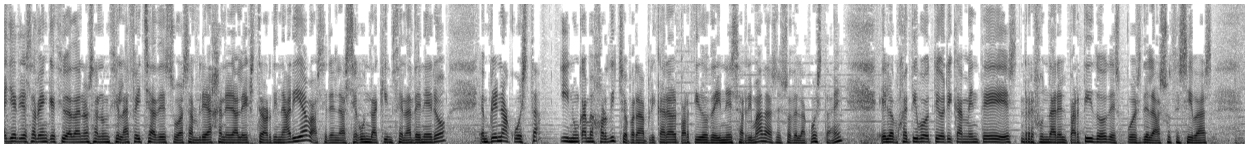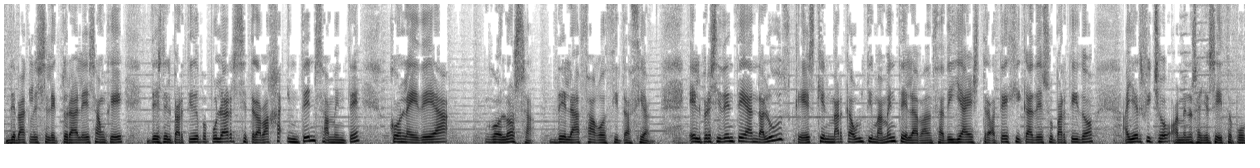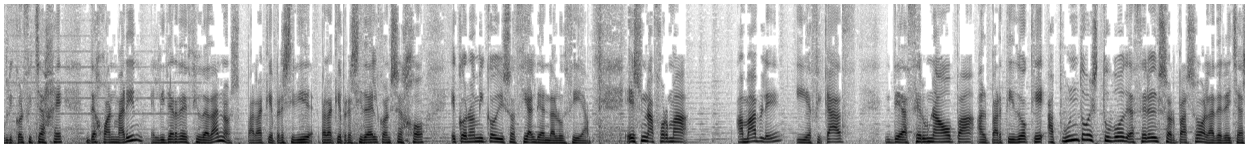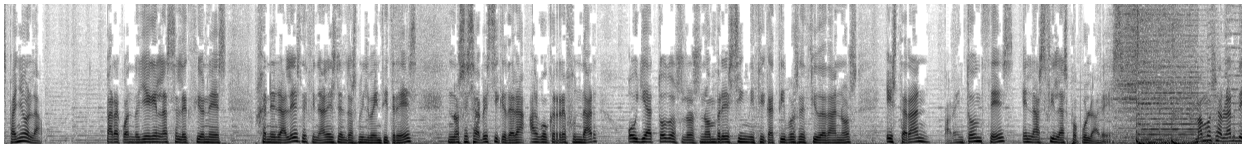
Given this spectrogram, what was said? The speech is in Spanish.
Ayer ya saben que Ciudadanos anunció la fecha de su Asamblea General Extraordinaria, va a ser en la segunda quincena de enero, en plena cuesta, y nunca mejor dicho, para aplicar al partido de Inés Arrimadas, eso de la cuesta. ¿eh? El objetivo teóricamente es refundar el partido después de las sucesivas debacles electorales, aunque desde el Partido Popular se trabaja intensamente con la idea golosa de la fagocitación. El presidente andaluz, que es quien marca últimamente la avanzadilla estratégica de su partido, ayer fichó, al menos ayer se hizo público el fichaje de Juan Marín, el líder de Ciudadanos, para que, para que presida el Consejo Económico y Social de Andalucía. Es una forma amable y eficaz de hacer una OPA al partido que a punto estuvo de hacer el sorpaso a la derecha española para cuando lleguen las elecciones generales de finales del 2023. No se sabe si quedará algo que refundar o ya todos los nombres significativos de ciudadanos estarán para entonces en las filas populares. Vamos a hablar de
